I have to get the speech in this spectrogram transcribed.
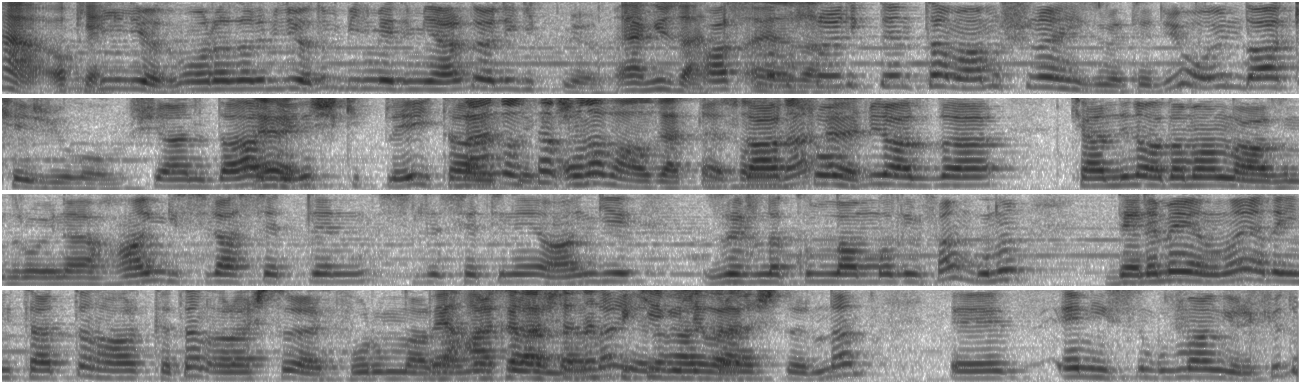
ama. Ha, okey. Biliyordum. Oraları biliyordum. Bilmediğim yerde öyle gitmiyorum. Ya güzel. Aslında En bu söylediklerin tamamı şuna hizmet ediyor. Oyun daha casual olmuş. Yani daha Evet. geniş kitleye hitap Ben de etmek için. ona bağlayacaktım Evet, sonunda. Dark Souls evet. biraz daha kendini adaman lazımdır oyuna. Hangi silah setlerin setini hangi zırhla kullanmalıyım falan bunu deneme yanıma ya da internetten hakikaten araştırarak forumlardan Veya arkadaşlarına fikir ya da birliği bırak. arkadaşlarından e, en iyisini bulman gerekiyordu.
